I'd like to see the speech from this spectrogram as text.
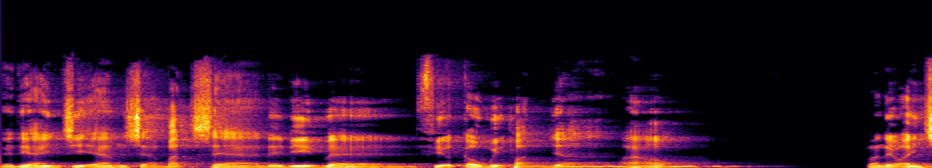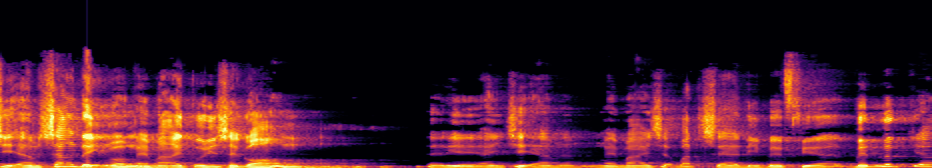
Thế thì anh chị em sẽ bắt xe để đi về phía cầu mỹ thuận chứ, phải không? Và nếu anh chị em xác định vào ngày mai tôi đi sài gòn thế thì anh chị em ngày mai sẽ bắt xe đi về phía bến lức chứ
